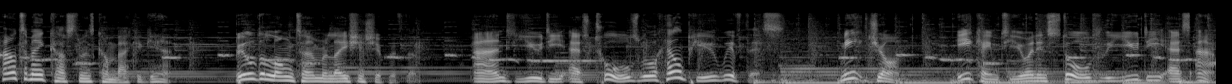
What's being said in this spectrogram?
How to make customers come back again. Build a long-term relationship with them. And UDS Tools will help you with this. Meet John. He came to you and installed the UDS app.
